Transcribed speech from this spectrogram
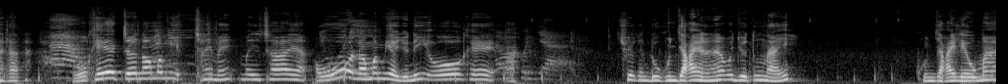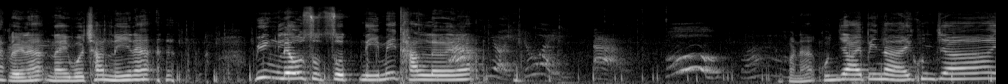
นะฮะอ้าวโอเค เจอน้องมะเหมี่ยวใช่ไหมไม่ใช่อะโอ้น้องมะเหมี่ยวอยู่นี่โอเคแล้วอะคุณยายช่วยกันดูคุณยายหน่อยนะฮะว่าอยู่ตรงไหน คุณยายเร็วมากเลยนะ ในเวอร์ชั่นนี้นะ วิ่งเร็วสุดๆหนีไม่ทันเลยนะใหญ่ด้วยอ้าวโอ้ว้าวเดี๋ยวก่อนนะ คุณยายไปไหนคุณยาย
